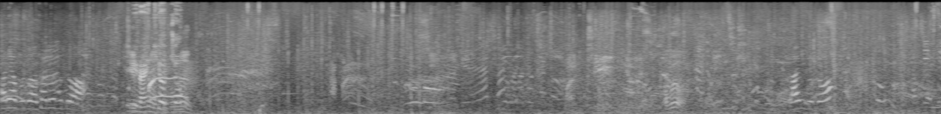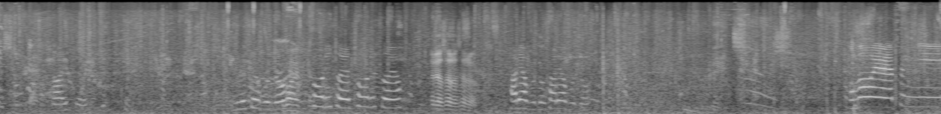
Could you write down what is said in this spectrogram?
다리야 부좋아 다리야 부좋아 여기 라인 키웠죠? 라인. 어 뭐야 라인 부좋아 나이스. 루시 부좋 수고하셨어요. 초월 있어요 초월 있어요. 살려 살려 살려. 다리야 부좋 다리야 부좋 고마워요 야트님.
